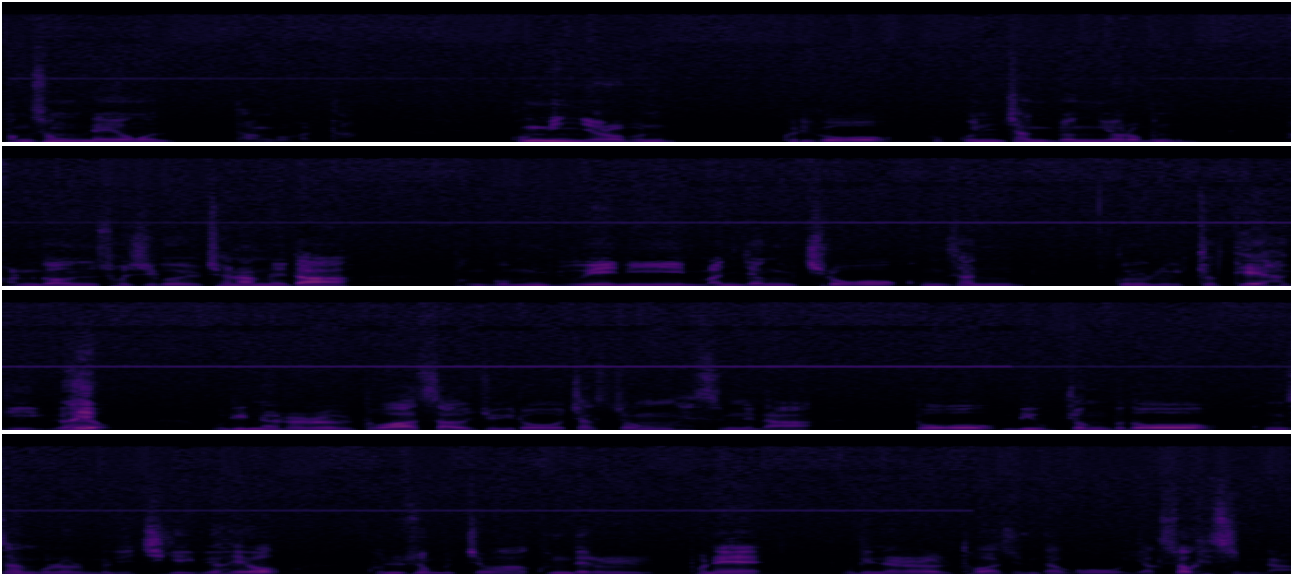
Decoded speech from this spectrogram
방송 내용은 다음과 같다. 국민 여러분 그리고 국군 장병 여러분 반가운 소식을 전합니다. 방금 유엔이 만장을 치르고 공산군을 격퇴하기 위하여 우리나라를 도와 싸워주기로 작성했습니다. 또 미국 정부도 공산군을 물리치기 위하여 군수 물자와 군대를 보내 우리나라를 도와준다고 약속했습니다.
